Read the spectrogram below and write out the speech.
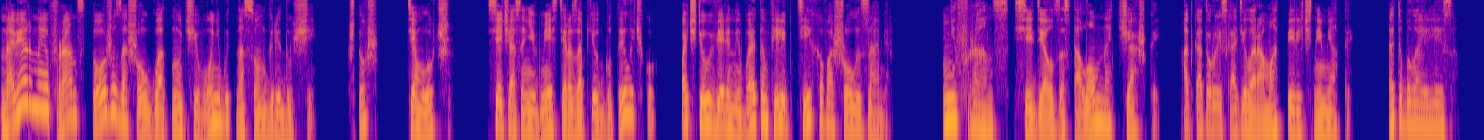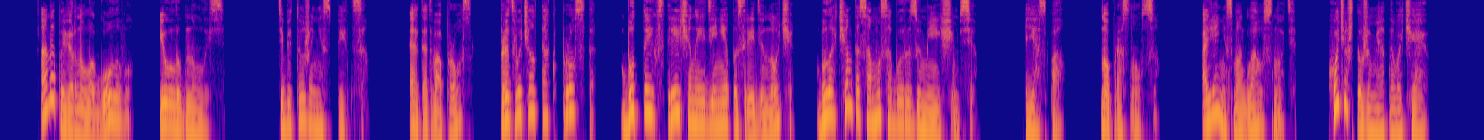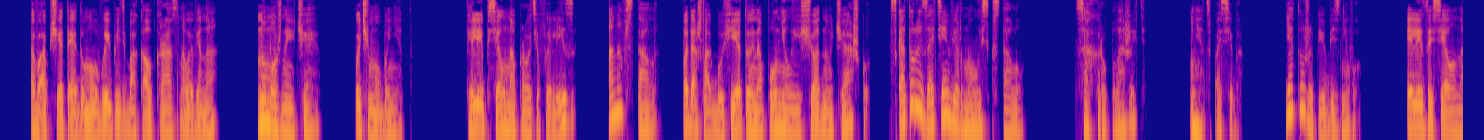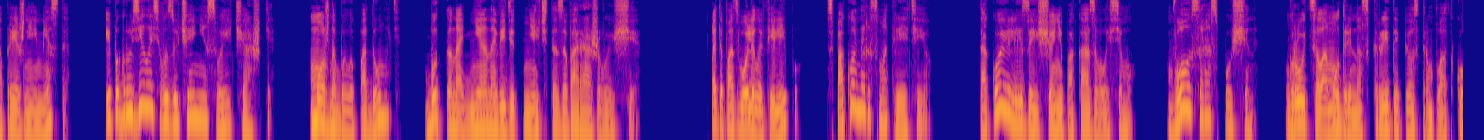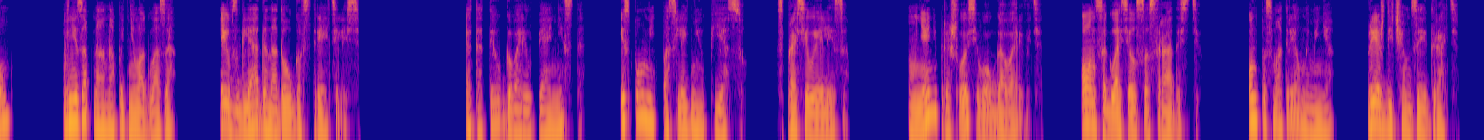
Наверное, Франц тоже зашел глотнуть чего-нибудь на сон грядущий. Что ж, тем лучше. Сейчас они вместе разопьют бутылочку Почти уверенный в этом, Филипп тихо вошел и замер. Не Франц сидел за столом над чашкой, от которой исходил аромат перечной мяты. Это была Элиза. Она повернула голову и улыбнулась. «Тебе тоже не спится?» Этот вопрос прозвучал так просто, будто их встреча наедине посреди ночи была чем-то само собой разумеющимся. Я спал, но проснулся а я не смогла уснуть. Хочешь тоже мятного чаю? Вообще-то я думал выпить бокал красного вина, но можно и чаю. Почему бы нет? Филипп сел напротив Элизы. Она встала, подошла к буфету и наполнила еще одну чашку, с которой затем вернулась к столу. «Сахару положить?» «Нет, спасибо. Я тоже пью без него». Элиза села на прежнее место и погрузилась в изучение своей чашки. Можно было подумать, будто на дне она видит нечто завораживающее. Это позволило Филиппу спокойно рассмотреть ее. Такое Лиза еще не показывалась ему. Волосы распущены, грудь целомудренно скрыта пестрым платком. Внезапно она подняла глаза. Их взгляды надолго встретились. «Это ты уговорил пианиста исполнить последнюю пьесу?» — спросила Элиза. Мне не пришлось его уговаривать. Он согласился с радостью. Он посмотрел на меня, прежде чем заиграть.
